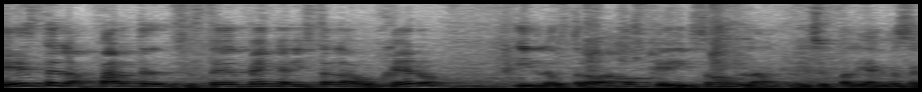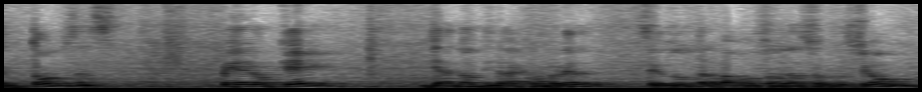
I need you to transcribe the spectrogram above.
Esta es la parte, si ustedes ven, ahí está el agujero y los trabajos que hizo la municipalidad en ese entonces, pero que ya nos dirá con red si esos trabajos son la solución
